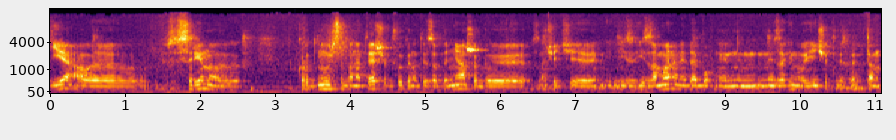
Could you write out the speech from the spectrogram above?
є, але все рівно координуєш себе на те, щоб виконати завдання, щоб значить, і, за мене, не дай Бог, не, не, загинули інші там,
